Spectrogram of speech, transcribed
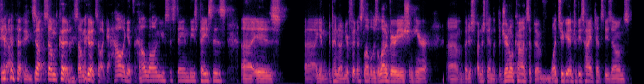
Yeah, exactly. so, some could, some could. So like how again, how long you sustain these paces uh, is uh, again depending on your fitness level. There's a lot of variation here, um, but just understand that the general concept of once you get into these high intensity zones,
